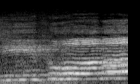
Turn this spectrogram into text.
Si può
